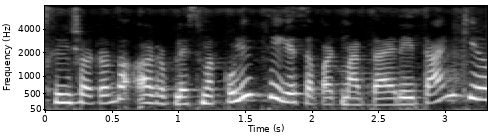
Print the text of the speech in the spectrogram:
ಸ್ಕ್ರೀನ್ಶಾಟ್ ಹೊಡೆದು ಆರ್ಡರ್ ಪ್ಲೇಸ್ ಮಾಡ್ಕೊಳ್ಳಿ. ಹೀಗೆ ಸಪೋರ್ಟ್ ಮಾಡ್ತಾ ಇರಿ. ಥ್ಯಾಂಕ್ ಯು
